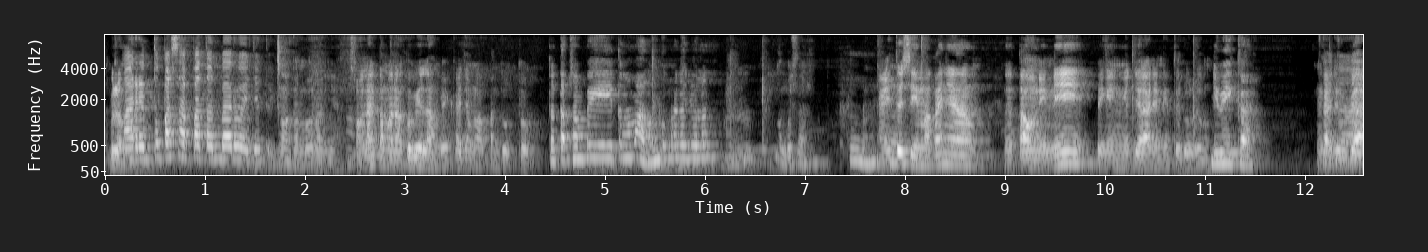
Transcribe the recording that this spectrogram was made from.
Belum. kemarin tuh pas apa tahun baru aja tuh Oh, kan baru aja. Soalnya teman aku bilang BK jam 8 tutup. Tetap sampai tengah malam kok mereka jualan Bagus lah. Nah, itu sih makanya tahun ini pengen ngejalanin itu dulu. di WK. Enggak juga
